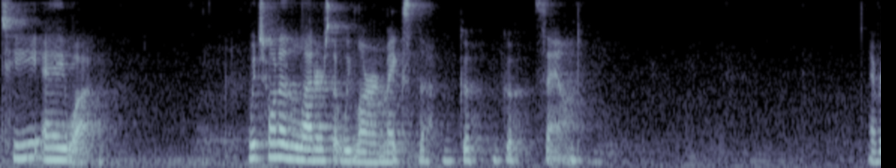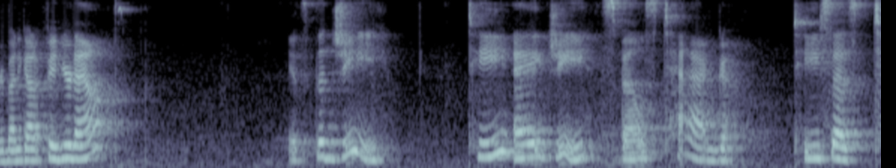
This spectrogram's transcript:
T-A what? Which one of the letters that we learn makes the g, g sound? Everybody got it figured out? It's the G. T A G spells tag. T says t,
